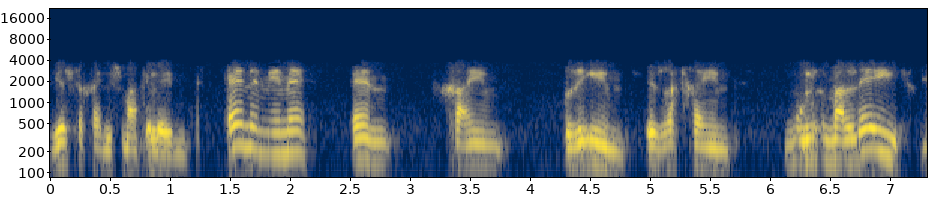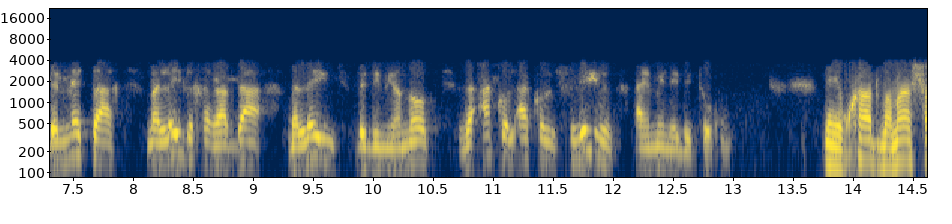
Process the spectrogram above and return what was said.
יש לך גשמק אליהם. אין ימינה, אין חיים בריאים, יש רק חיים מלא במתח, מלא בחרדה, מלא בדמיונות, והכל הכל סביב הימיני ביטוחו. מיוחד ממש,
